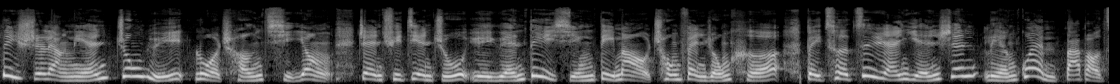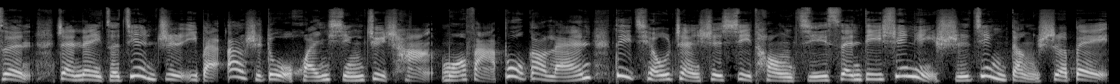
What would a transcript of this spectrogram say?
历时两年，终于落成。启用，站区建筑与原地形地貌充分融合，北侧自然延伸连贯八宝镇，站内则建置一百二十度环形剧场、魔法布告栏、地球展示系统及三 D 虚拟实境等设备，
